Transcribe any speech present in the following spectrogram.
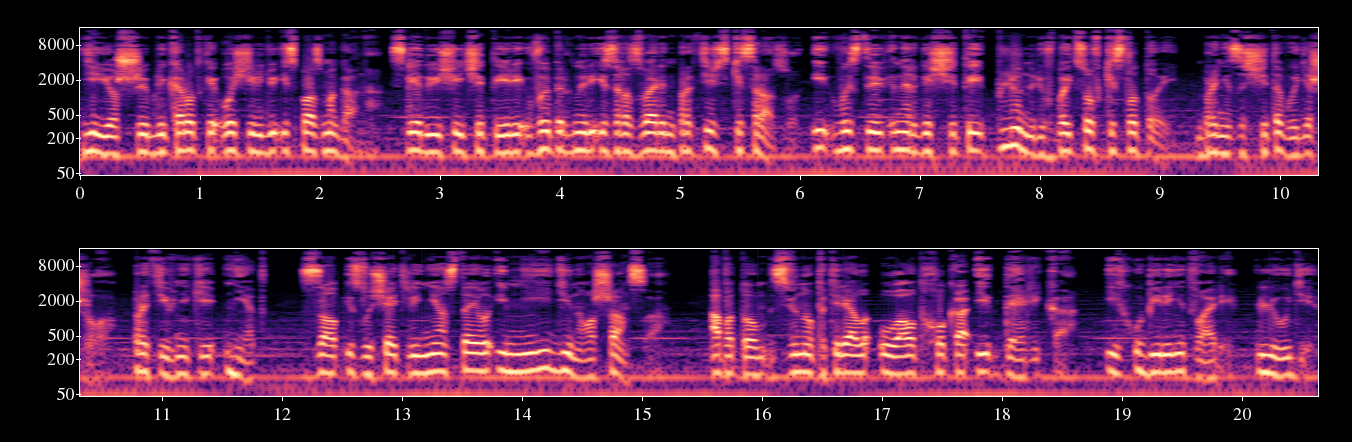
Ее сшибли короткой очередью из плазмогана. Следующие четыре выпрыгнули из развалин практически сразу и, выставив энергощиты, плюнули в бойцов кислотой. Бронезащита выдержала. Противники нет. Залп излучателей не оставил им ни единого шанса. А потом звено потеряло Уалтхока и Деррика. Их убили не твари, люди.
